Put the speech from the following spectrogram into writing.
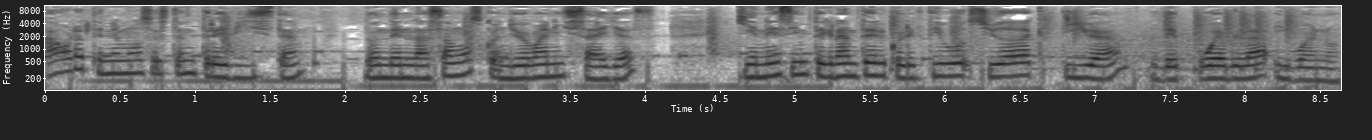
Ahora tenemos esta entrevista donde enlazamos con Giovanni Sayas, quien es integrante del colectivo Ciudad Activa de Puebla y bueno,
